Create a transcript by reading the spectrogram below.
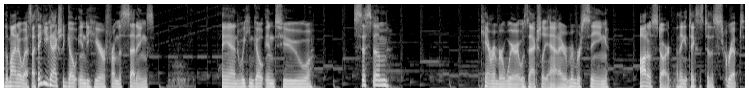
the Mine OS. I think you can actually go into here from the settings and we can go into system. Can't remember where it was actually at. I remember seeing auto start. I think it takes us to the script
